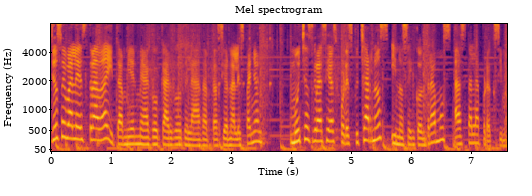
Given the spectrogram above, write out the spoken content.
Yo soy Vale Estrada y también me hago cargo de la adaptación al español. Muchas gracias por escucharnos y nos encontramos hasta la próxima.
